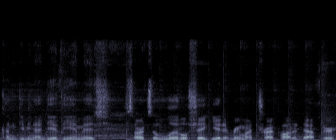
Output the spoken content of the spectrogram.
Kind of give you an idea of the image. Sorry it's a little shaky, I didn't bring my tripod adapter.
